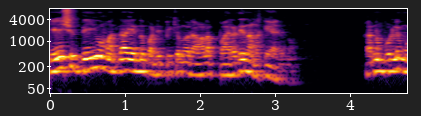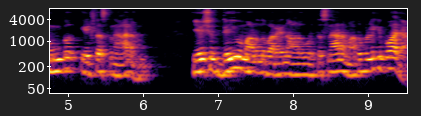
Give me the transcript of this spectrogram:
യേശു ദൈവമല്ല എന്ന് പഠിപ്പിക്കുന്ന ഒരാളെ പരതി നടക്കുകയായിരുന്നു. കാരണം പുള്ളി മുൻപ് എടുത്ത സ്നാനം യേശു ദൈവമാണെന്ന് പറയുന്ന ആൾ കൊടുത്ത സ്നാനം അത് പുള്ളിക്ക് പോരാ.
